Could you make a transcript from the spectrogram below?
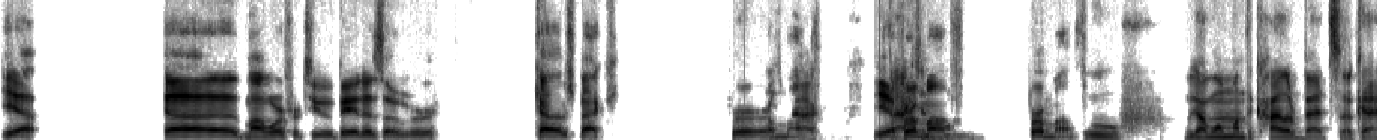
Yeah. Uh Modern Warfare 2 betas over Kyler's back for a He's month. back. Yeah, Back for a month. normal. For a month. Ooh, we got one month of Kyler bets. Okay,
